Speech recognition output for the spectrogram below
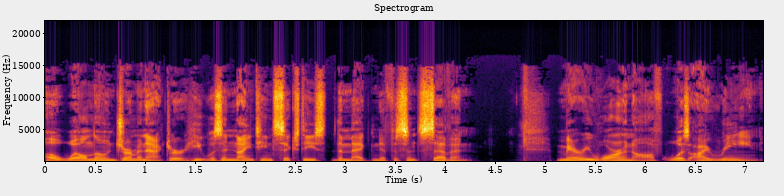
a well known German actor. He was in 1960's The Magnificent Seven. Mary Woronov was Irene.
